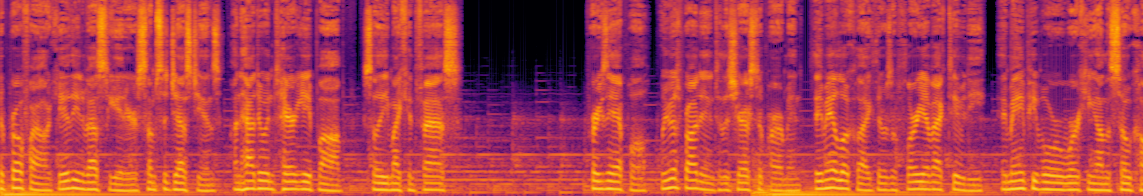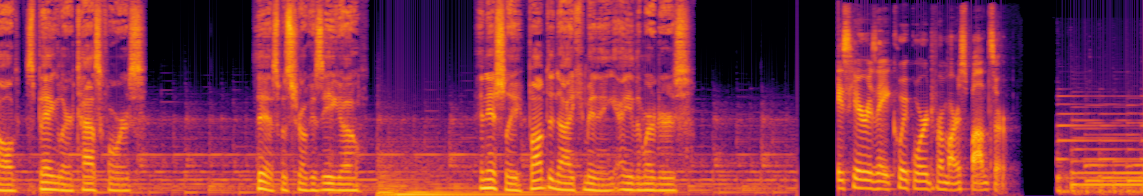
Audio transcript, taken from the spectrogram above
The profiler gave the investigators some suggestions on how to interrogate Bob so that he might confess. For example, when he was brought into the sheriff's department, they made it look like there was a flurry of activity and many people were working on the so called Spangler Task Force. This would stroke his ego. Initially, Bob denied committing any of the murders. Here is a quick word from our sponsor.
